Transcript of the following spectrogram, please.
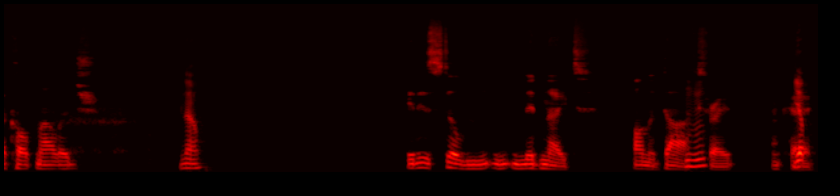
occult knowledge? No. It is still n- n- midnight on the docks, Mhm. right? Okay. Yep.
